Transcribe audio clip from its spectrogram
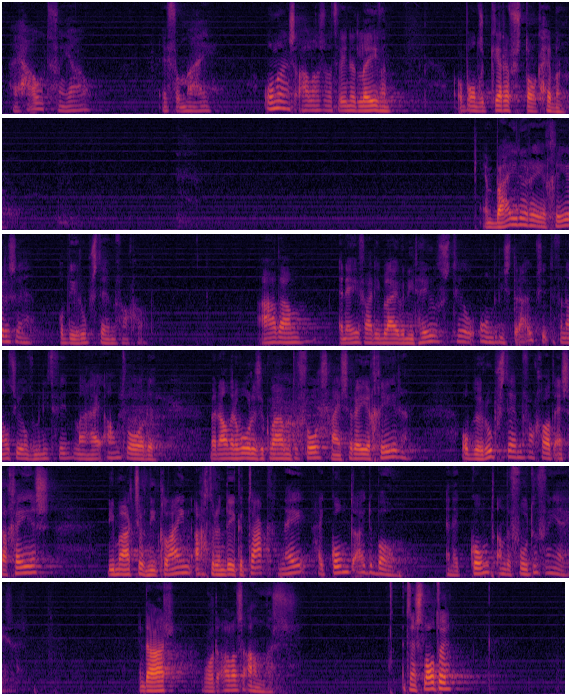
Hij houdt van jou en van mij. Ondanks alles wat we in het leven op onze kerfstok hebben. En beide reageren ze op die roepstem van God. Adam en Eva die blijven niet heel stil onder die struik zitten van als hij ons maar niet vindt, maar hij antwoordde. Met andere woorden, ze kwamen tevoorschijn, ze reageren op de roepstem van God. En Zacchaeus, die maakt zich niet klein achter een dikke tak. Nee, hij komt uit de boom. En hij komt aan de voeten van Jezus. En daar wordt alles anders. En ten slotte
